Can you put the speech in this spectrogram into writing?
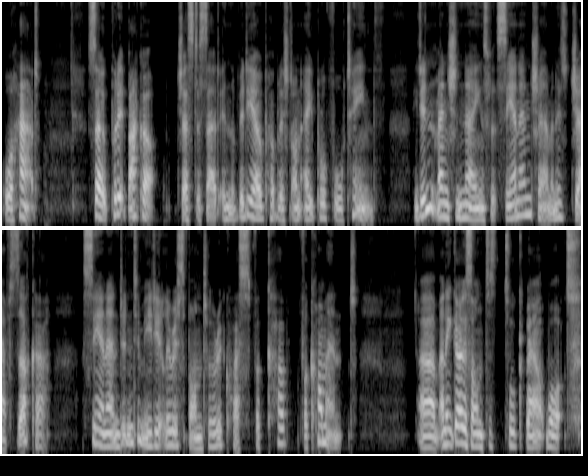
or had. So put it back up. Chester said in the video published on April 14th. He didn't mention names, but CNN chairman is Jeff Zucker. CNN didn't immediately respond to a request for co- for comment. Um, and it goes on to talk about what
